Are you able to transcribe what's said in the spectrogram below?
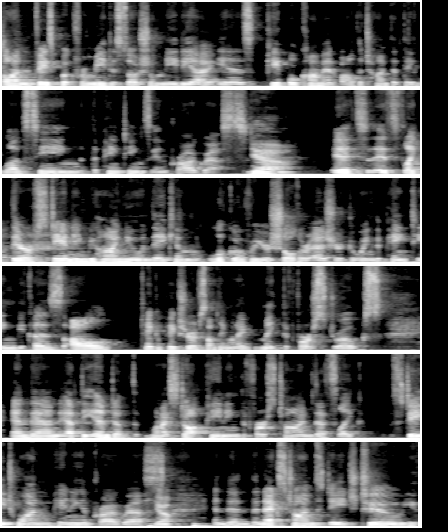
on Facebook for me to social media is people comment all the time that they love seeing the paintings in progress. Yeah. It's it's like they're standing behind you and they can look over your shoulder as you're doing the painting because I'll take a picture of something when I make the first strokes and then at the end of when I stop painting the first time that's like stage 1 painting in progress. Yeah. And then the next time stage 2 you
